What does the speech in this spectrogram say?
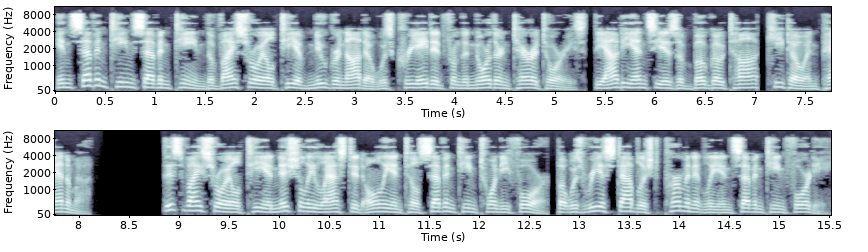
In 1717 the Viceroyalty of New Granada was created from the Northern Territories, the Audiencias of Bogotá, Quito and Panama. This viceroyalty initially lasted only until 1724, but was re-established permanently in 1740.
